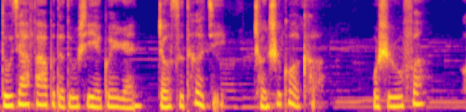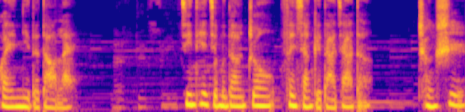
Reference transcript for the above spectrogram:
独家发布的《都市夜归人》周四特辑《城市过客》，我是如风，欢迎你的到来。今天节目当中分享给大家的，城市，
